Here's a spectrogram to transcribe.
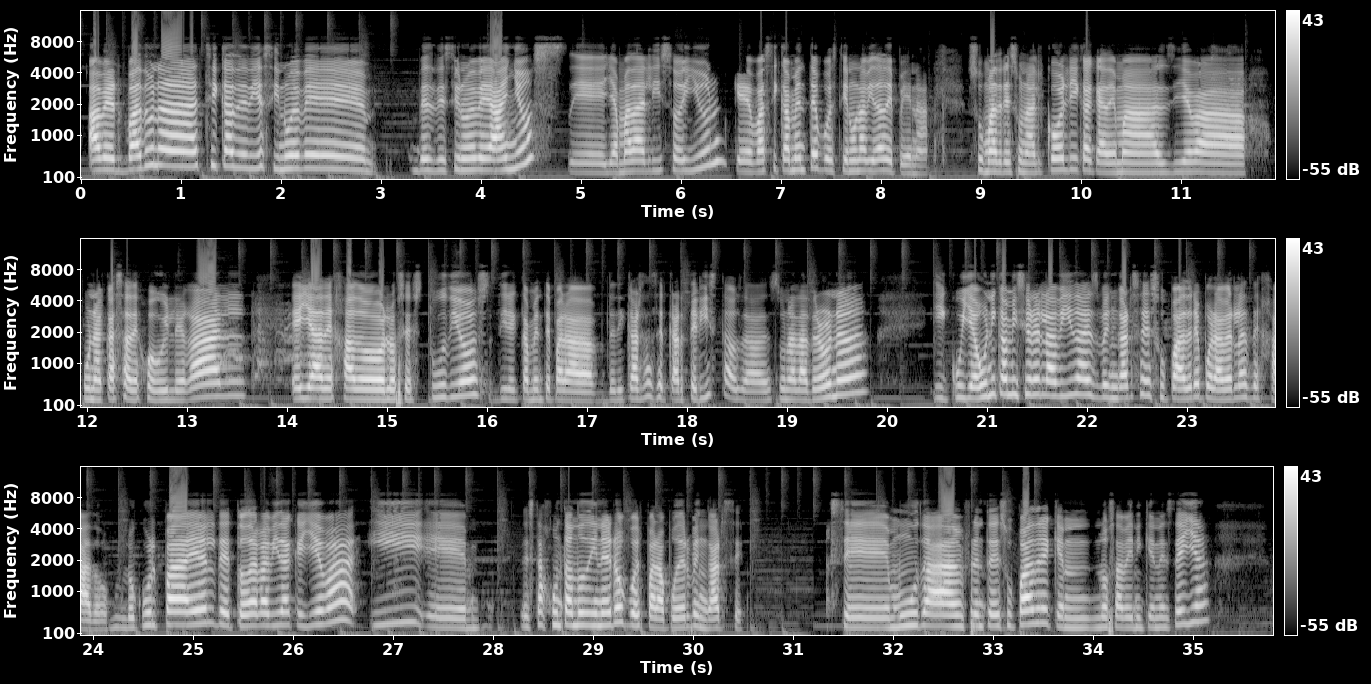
A ver, va de una chica de 19, de 19 años eh, llamada Lee So-yoon, que básicamente pues tiene una vida de pena. Su madre es una alcohólica que además lleva una casa de juego ilegal. Ella ha dejado los estudios directamente para dedicarse a ser carterista, o sea, es una ladrona y cuya única misión en la vida es vengarse de su padre por haberlas dejado. Lo culpa a él de toda la vida que lleva y eh, está juntando dinero pues para poder vengarse. Se muda enfrente de su padre, que no sabe ni quién es ella.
